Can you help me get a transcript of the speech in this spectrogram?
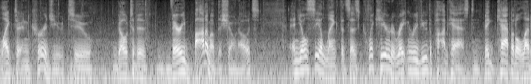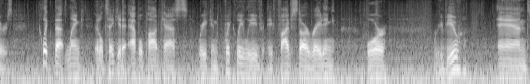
like to encourage you to go to the very bottom of the show notes and you'll see a link that says click here to rate and review the podcast in big capital letters. Click that link, it'll take you to Apple Podcasts where you can quickly leave a five star rating or review. And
